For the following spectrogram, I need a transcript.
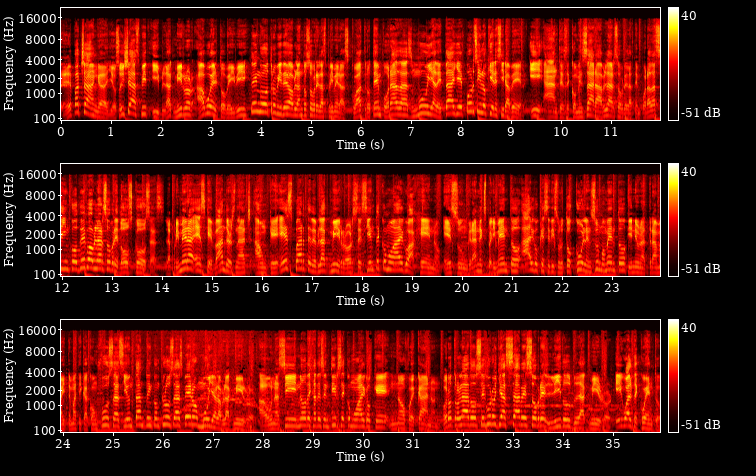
¡Qué pachanga! Yo soy Shaspit y Black Mirror ha vuelto, baby. Tengo otro video hablando sobre las primeras cuatro temporadas muy a detalle por si lo quieres ir a ver. Y antes de comenzar a hablar sobre la temporada 5, debo hablar sobre dos cosas. La primera es que Bandersnatch, aunque es parte de Black Mirror, se siente como algo ajeno. Es un gran experimento, algo que se disfrutó cool en su momento, tiene una trama y temática confusas y un tanto inconclusas, pero muy a la Black Mirror. Aún así, no deja de sentirse como algo algo que no fue canon. Por otro lado, seguro ya sabes sobre Little Black Mirror. Igual te cuento.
